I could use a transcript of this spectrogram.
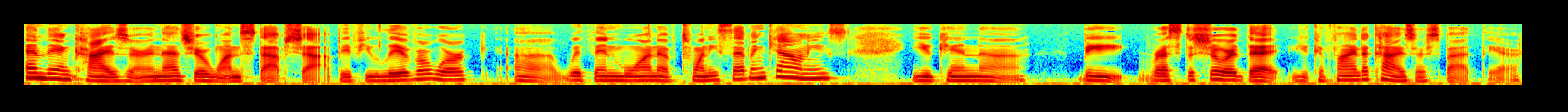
And then Kaiser, and that's your one stop shop. If you live or work uh, within one of 27 counties, you can uh, be rest assured that you can find a Kaiser spot there.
